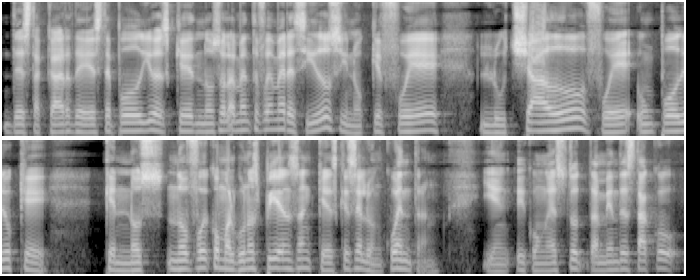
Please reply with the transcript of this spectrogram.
destacar de este podio es que no solamente fue merecido, sino que fue luchado, fue un podio que, que no, fue como algunos piensan, que es que se lo encuentran. Y, y con esto también destaco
